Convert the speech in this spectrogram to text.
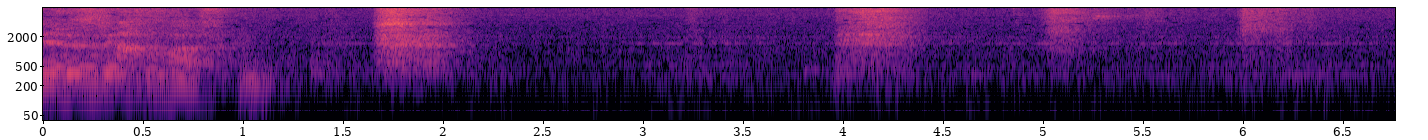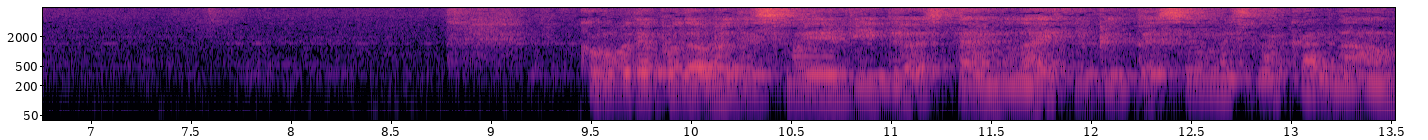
Не розрахував. Кому буде подобатись моє відео, ставимо лайк і підписуємось на канал.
